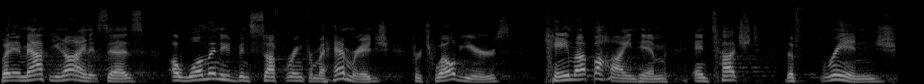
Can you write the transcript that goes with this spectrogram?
But in Matthew 9, it says, A woman who'd been suffering from a hemorrhage for 12 years came up behind him and touched the fringe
